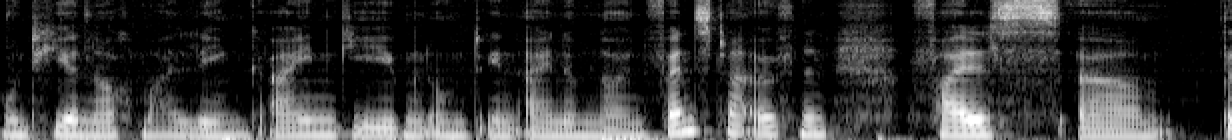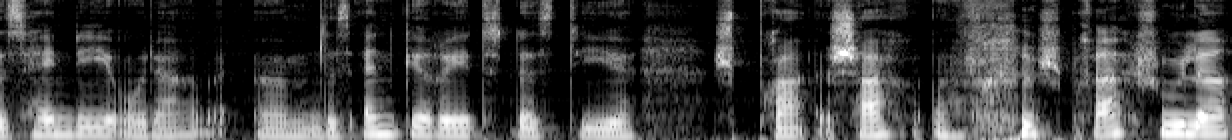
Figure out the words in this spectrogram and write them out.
und hier nochmal Link eingeben und in einem neuen Fenster öffnen, falls ähm, das Handy oder ähm, das Endgerät, das die Sprach Schach Sprachschüler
